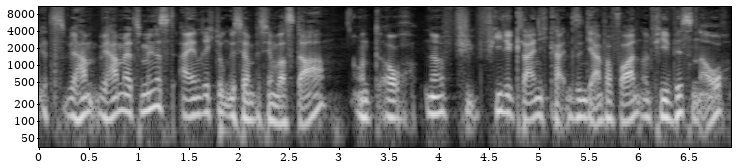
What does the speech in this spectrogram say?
jetzt, wir haben, wir haben ja zumindest Einrichtung ist ja ein bisschen was da und auch, ne, viele Kleinigkeiten sind ja einfach vorhanden und viel Wissen auch,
